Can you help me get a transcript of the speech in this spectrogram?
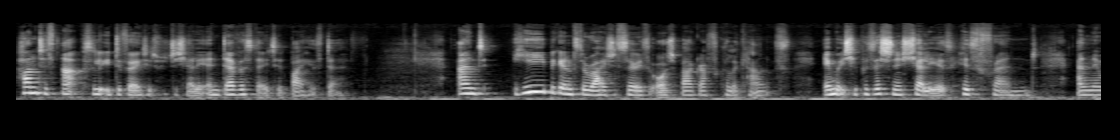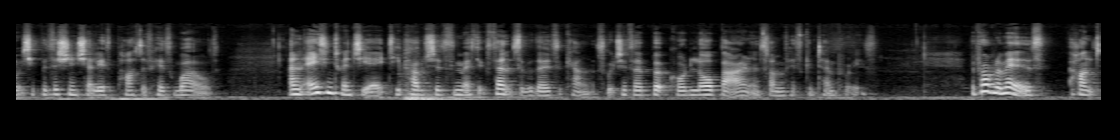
Hunt is absolutely devoted to Shelley and devastated by his death. And he begins to write a series of autobiographical accounts in which he positions Shelley as his friend and in which he positions Shelley as part of his world. And in 1828, he publishes the most extensive of those accounts, which is a book called Lord Byron and Some of His Contemporaries. The problem is, Hunt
